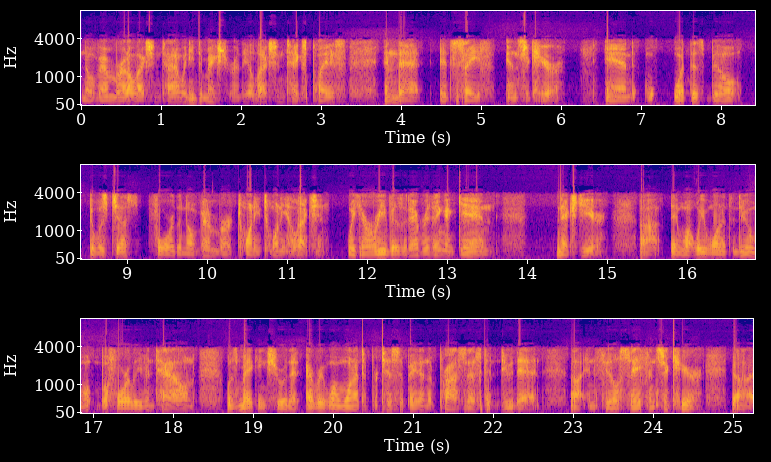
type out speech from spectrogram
November at election time, we need to make sure the election takes place and that it's safe and secure. And what this bill, it was just for the November 2020 election. We can revisit everything again next year. Uh, and what we wanted to do before leaving town was making sure that everyone wanted to participate in the process could do that uh, and feel safe and secure. Uh,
